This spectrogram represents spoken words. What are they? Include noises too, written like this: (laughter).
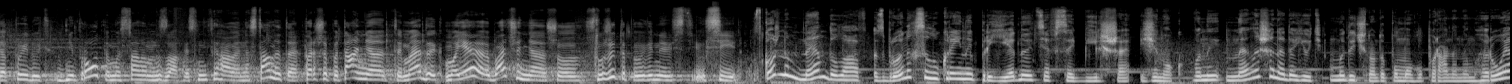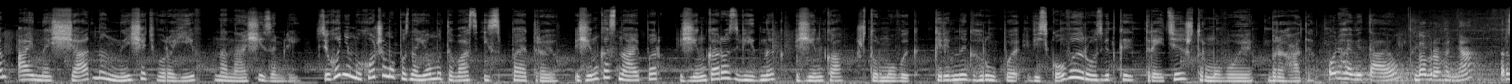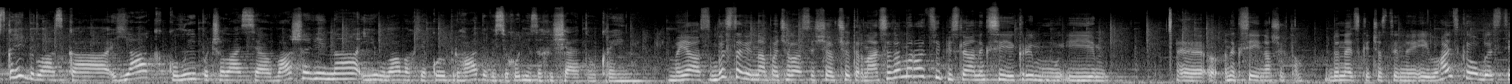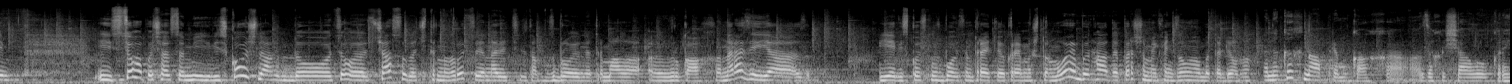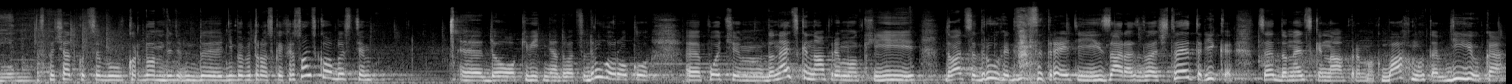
як прийдуть в Дніпро, то ми ставимо на захист. Ніфіга ви не станете. Перше питання, ти медик. Моє бачення, що служити повинні всі- всі. З кожним днем до лав збройних сил України приєднується все більше жінок. Вони не лише надають медичну допомогу пораненим героям, а й нещадно нищать ворогів на нашій землі. Сьогодні ми хочемо познайомити вас із Петрою: жінка-снайпер, жінка-розвідник, жінка-штурмовик, керівник групи військової розвідки 3-ї штурмової бригади. Ольга, вітаю. Доброго дня. Розкажіть, будь ласка, як коли почалася ваша війна і у лавах якої бригади ви сьогодні захищаєте Україну? Моя особиста війна почалася ще в 2014 році, після анексії Криму і е, анексії наших там Донецької частини і Луганської області. І з цього почався мій військовий шлях. До цього часу, до 2014 року, я навіть там зброю не тримала е, в руках. Наразі я є військовослужбовцем 3-ї окремої штурмової бригади, першого механізованого батальйону. На яких напрямках е, захищали Україну? Спочатку це був кордон Дніпропетровської Херсонської області. е, До квітня 22-го року, е, потім Донецький напрямок, і 22-й, 23-й, (laughs) і зараз 24-й рік це Донецький напрямок. Бахмут, Авдіївка.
